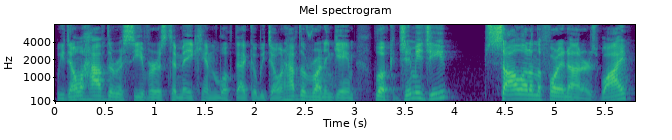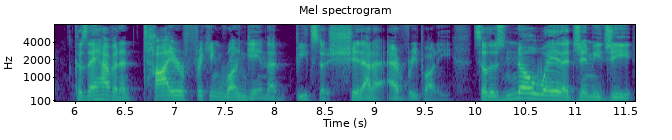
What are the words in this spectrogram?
We don't have the receivers to make him look that good. We don't have the running game. Look, Jimmy G, solid on the 49ers. Why? because they have an entire freaking run game that beats the shit out of everybody. So there's no way that Jimmy G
